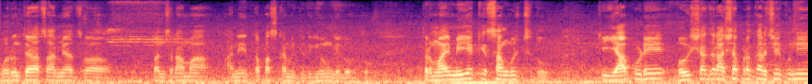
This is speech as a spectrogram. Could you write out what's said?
वरून त्याचा आम्ही आज पंचनामा आणि तपास कामी तिथे घेऊन गेलो होतो. तर मा मी एक सांगू इच्छितो की यापुढे भविष्यात जर अशा प्रकारचे कुणी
